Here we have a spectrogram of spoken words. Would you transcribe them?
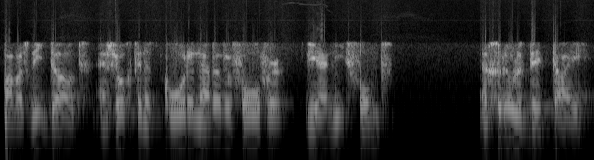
maar was niet dood en zocht in het koren naar de revolver die hij niet vond. Een gruwelijk detail.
